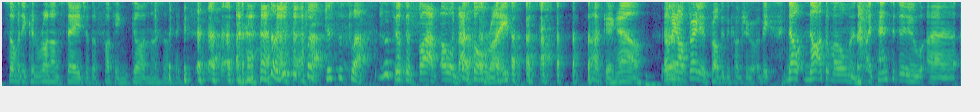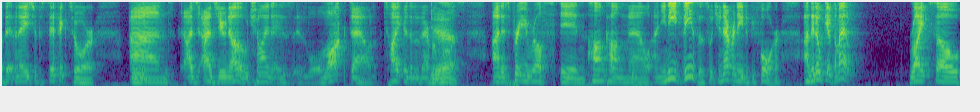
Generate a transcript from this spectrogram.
somebody can run on stage with a fucking gun or something. No, just a slap. Just a slap. Just, Just a slam. Oh, that's all right. Fucking hell. I mean, Australia is probably the country it would be. No, not at the moment. I tend to do uh, a bit of an Asia Pacific tour. And as, as you know, China is, is locked down tighter than it ever Yeah. was. And it's pretty rough in Hong Kong now. And you need visas, which you never needed before. And they don't give them out. Right, so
